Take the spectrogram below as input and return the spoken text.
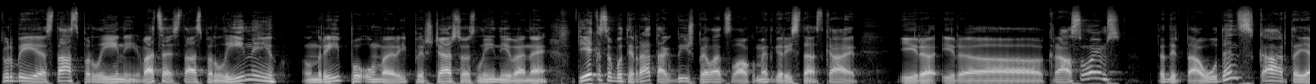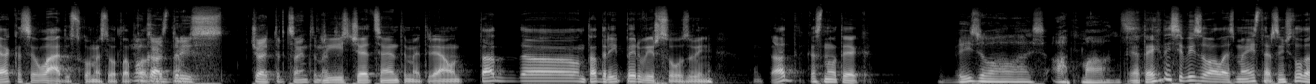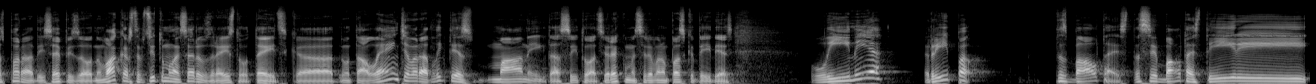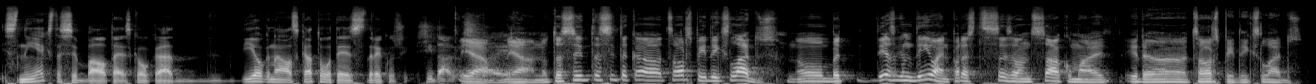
Tur bija stāsts par līniju, vecais stāsts par līniju un ripu, un vai ripa ir šķērsojis līniju vai nē. Tie, kas varbūt ir retāk bijuši pie ledus laukuma, Edgars izstāsta, kā ir. Ir, ir uh, krāsojums, tad ir tā ūdens kārta, ja, kas ir ledus, ko mēs ļoti labi Nu, pazīstam. 3, 4 centimetri. 3-4 centimetri. Jā, un tad, uh, un tad ripa ir virsū uz viņu. Un tad, kas notiek? vizuālais apmāns. Jā, tehniski ir vizuālais meistars. Viņš to parādīs epizodē. Nu, vakar, starp citu, man liekas, arī uzreiz to teica, ka no tā leņķa varētu likties mānīga tā situācija. Reku mēs arī varam paskatīties. Līnija, ripa. Tas baltais, tas ir baltais, tīri sniegs, tas ir baltais kaut kā diagonāli skatoties, reku šitā. Jā, jā nu tas ir, tas ir kā caurspīdīgs ledus. Nu, bet diezgan dīvaini. Parasti sezonas sākumā ir, uh, caurspīdīgs ledus.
